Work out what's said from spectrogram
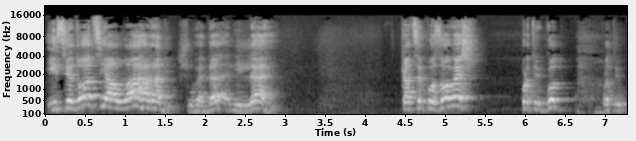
I svjedoci Allaha radi, šuheda lillahi. Kad se pozoveš, protiv, god, protiv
